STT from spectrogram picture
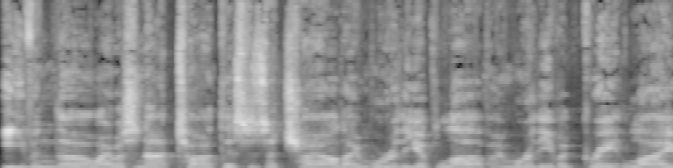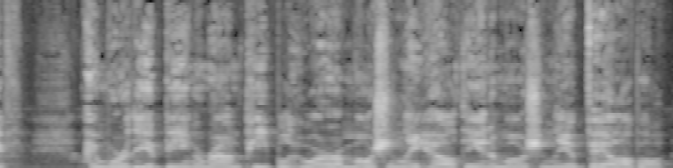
Even though I was not taught this as a child, I'm worthy of love. I'm worthy of a great life. I'm worthy of being around people who are emotionally healthy and emotionally available.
